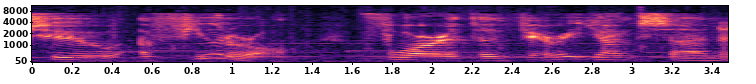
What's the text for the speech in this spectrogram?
to a funeral for the very young son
